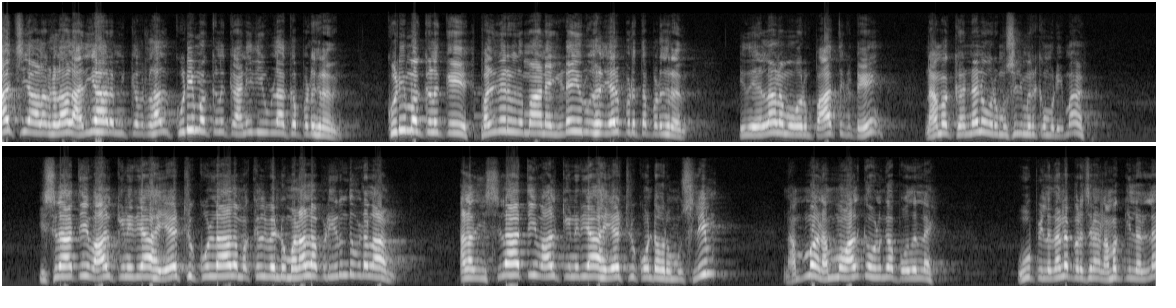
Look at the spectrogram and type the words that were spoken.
ஆட்சியாளர்களால் அதிகாரம் மிக்கவர்களால் குடிமக்களுக்கு அநீதி உள்ளாக்கப்படுகிறது. குடிமக்களுக்கு பல்வேறு விதமான இடையூறுகள் ஏற்படுத்தப்படுகிறது. இதெல்லாம் நம்ம ஒரு பார்த்துக்கிட்டு நமக்கு என்னன்னு ஒரு முஸ்லீம் இருக்க முடியுமா? இஸ்லாத்தை வாழ்க்கை நிதியாக ஏற்றுக்கொள்ளாத மக்கள் வேண்டுமானால் அப்படி இருந்து விடலாம். ஆனால் இஸ்லாத்தை வாழ்க்கை நிதியாக ஏற்றுக்கொண்ட ஒரு முஸ்லீம் நம்ம நம்ம வாழ்க்கை ஒழுங்காக போதில்லை. ஊப்பியில் தானே பிரச்சனை நமக்கு இல்லைல்ல?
